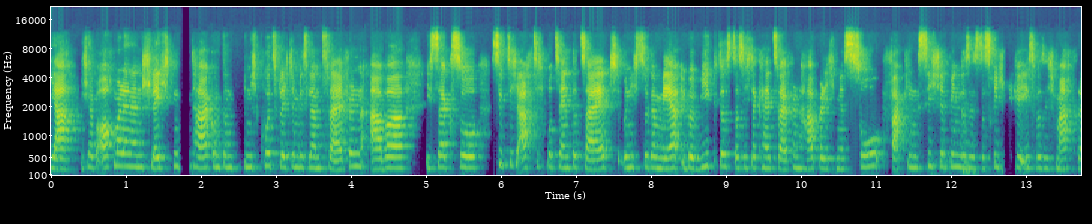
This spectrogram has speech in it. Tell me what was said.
ja, ich habe auch mal einen schlechten Tag und dann bin ich kurz vielleicht ein bisschen am Zweifeln, aber ich sage so 70, 80 Prozent der Zeit, wenn nicht sogar mehr, überwiegt das, dass ich da keine Zweifel habe, weil ich mir so fucking sicher bin, dass es das Richtige ist, was ich mache.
